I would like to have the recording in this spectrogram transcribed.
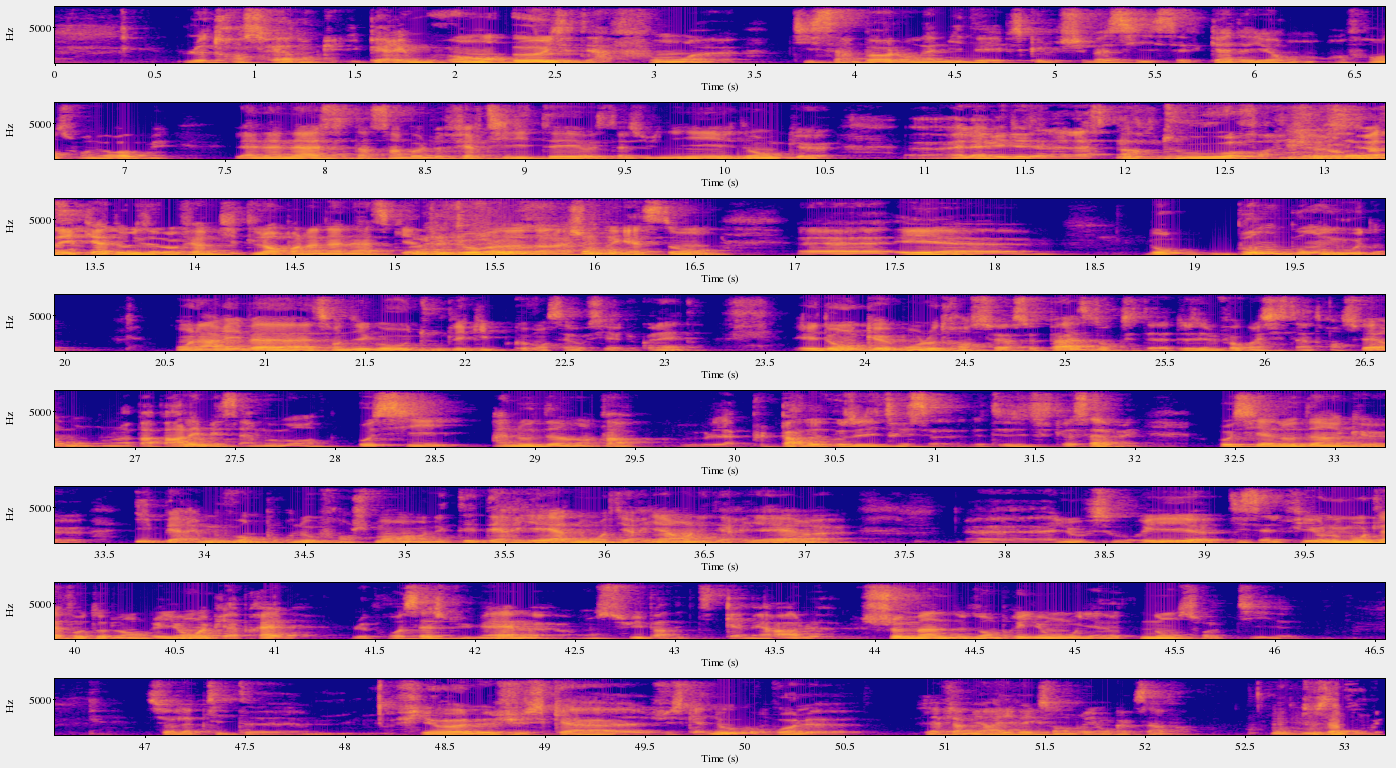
Le transfert, donc hyper émouvant. Eux, ils étaient à fond, euh, petit symbole, on a mis des, parce que je sais pas si c'est le cas d'ailleurs en, en France ou en Europe, mais l'ananas, c'est un symbole de fertilité aux États-Unis, et donc, euh, elle avait des ananas partout, enfin, ils avaient offert des cadeaux, ils avaient offert une petite lampe en ananas qui est toujours euh, dans la chambre de Gaston. Euh, et euh, donc, bon, bon mood. On arrive à San Diego où toute l'équipe commençait aussi à nous connaître. Et donc, euh, bon, le transfert se passe. Donc, c'était la deuxième fois qu'on assistait à un transfert. Bon, on n'en a pas parlé, mais c'est un moment aussi anodin. Enfin, la plupart de vos auditrices, euh, de tes auditrices le savent, mais aussi anodin que hyper émouvant pour nous. Franchement, on était derrière. Nous, on dit rien, on est derrière. Euh, elle nous sourit, euh, petit selfie, on nous montre la photo de l'embryon. Et puis après, le process lui-même, euh, on suit par des petites caméras le, le chemin de l'embryon où il y a notre nom sur le petit, sur la petite euh, fiole jusqu'à jusqu'à nous. qu'on voit l'infirmière arriver avec son embryon comme ça. Enfin, tout ça. pour-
